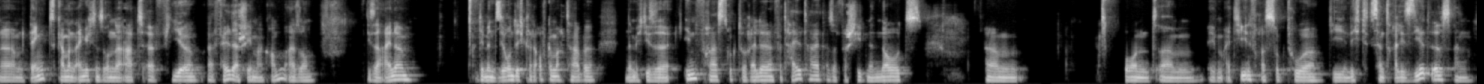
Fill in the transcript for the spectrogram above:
ähm, denkt, kann man eigentlich in so eine Art äh, Vier-Felder-Schema kommen. Also diese eine Dimension, die ich gerade aufgemacht habe, nämlich diese infrastrukturelle Verteiltheit, also verschiedene Nodes ähm, und ähm, eben IT-Infrastruktur, die nicht zentralisiert ist, an,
